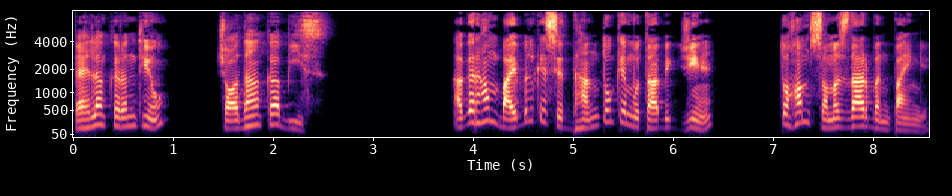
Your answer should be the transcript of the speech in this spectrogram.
पहला करंथियों चौदह का बीस। अगर हम बाइबल के सिद्धांतों के मुताबिक जिए तो हम समझदार बन पाएँगे।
